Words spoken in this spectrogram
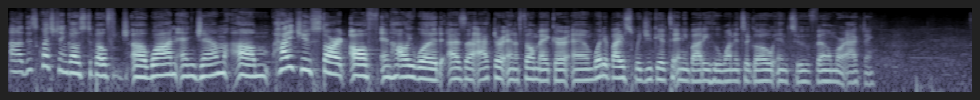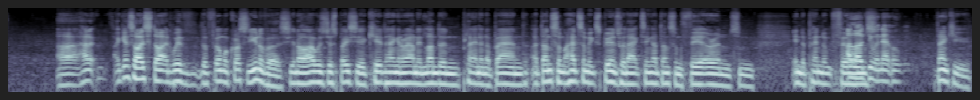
Uh, this question goes to both uh, Juan and Jim. Um, how did you start off in Hollywood as an actor and a filmmaker, and what advice would you give to anybody who wanted to go into film or acting? Uh, had it, I guess I started with the film Across the Universe. You know, I was just basically a kid hanging around in London, playing in a band. I'd done some. I had some experience with acting. I'd done some theatre and some independent films. I loved you in that movie. Thank you.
